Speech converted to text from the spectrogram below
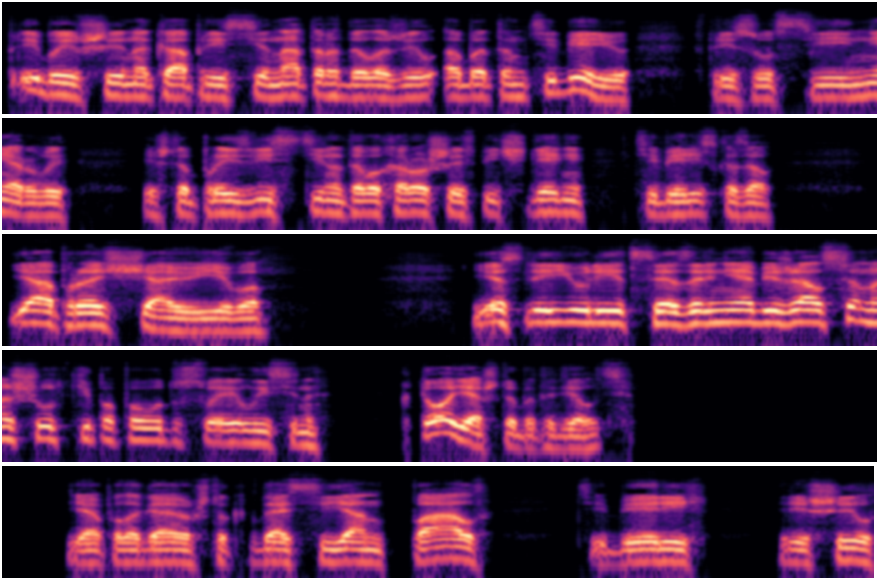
Прибывший на Капри сенатор доложил об этом Тиберию в присутствии нервы, и, чтобы произвести на того хорошее впечатление, Тиберий сказал, «Я прощаю его. Если Юлий Цезарь не обижался на шутки по поводу своей лысины, кто я, чтобы это делать?» Я полагаю, что когда Сиян пал, Тиберий решил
